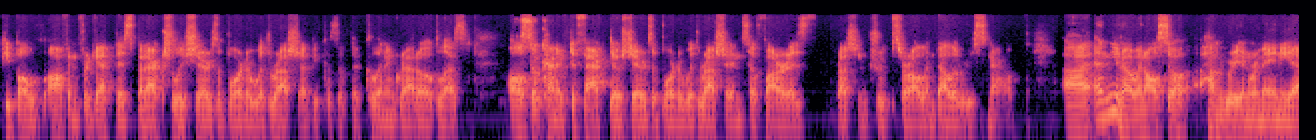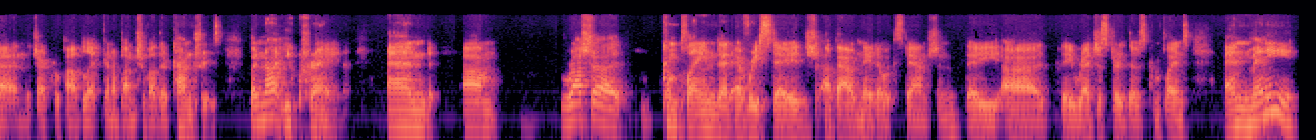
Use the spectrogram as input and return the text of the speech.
people often forget this, but actually shares a border with Russia because of the Kaliningrad Oblast. Also, kind of de facto shares a border with Russia insofar as Russian troops are all in Belarus now. Uh, and, you know, and also Hungary and Romania and the Czech Republic and a bunch of other countries, but not Ukraine. And um, Russia complained at every stage about NATO expansion. They uh, they registered those complaints, and many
